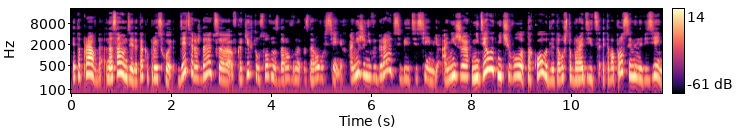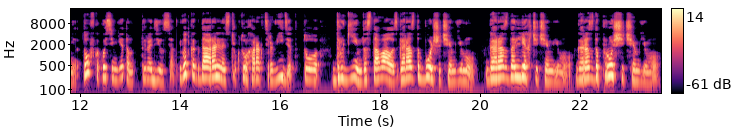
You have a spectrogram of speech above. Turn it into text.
Это правда. На самом деле так и происходит. Дети рождаются в каких-то условно здоровых, здоровых семьях. Они же не выбирают себе эти семьи, они же не делают ничего такого для того, чтобы родиться. Это вопрос именно везения то, в какой семье там ты родился. И вот когда оральная структура характера видит, то другим доставалось гораздо больше, чем ему, гораздо легче, чем ему, гораздо проще, чем ему,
